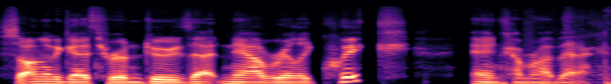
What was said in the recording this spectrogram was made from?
So I'm going to go through and do that now really quick and come right back.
